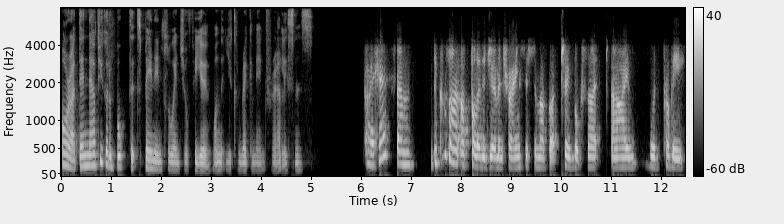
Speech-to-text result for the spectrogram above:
All right, then. Now, have you got a book that's been influential for you, one that you can recommend for our listeners? I have, um, because I, I follow the German training system, I've got two books that I would probably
